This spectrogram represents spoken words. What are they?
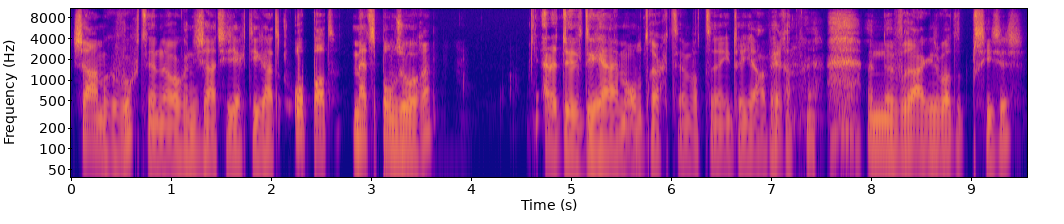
samengevoegd. En de organisatie zegt die gaat op pad met sponsoren. En natuurlijk de geheime opdracht, wat uh, ieder jaar weer een, een vraag is wat het precies is.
